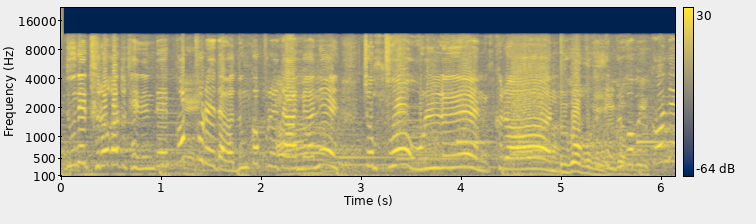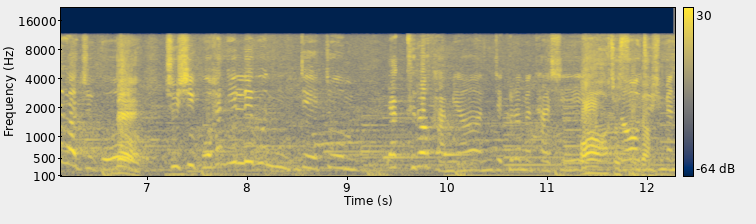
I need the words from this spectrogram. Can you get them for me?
눈에 들어가도 되는데 커플에다가 눈꺼풀에다 하면은 좀 부어 오른 그런 물거북이. 물거북이 꺼내가지고 네. 주시고 한 1, 2분 이제 좀 약 들어가면 이제 그러면 다시 아. 넣어주시면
